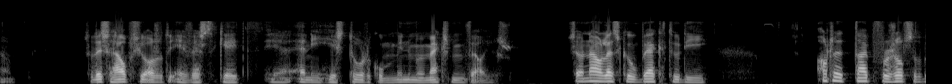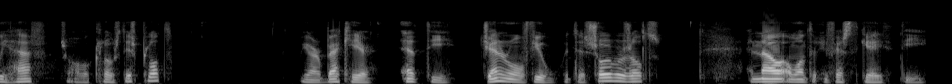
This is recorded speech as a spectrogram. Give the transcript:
Um, so this helps you also to investigate uh, any historical minimum maximum values. So now let's go back to the other type of results that we have. So I will close this plot. We are back here at the general view with the soil results. And now I want to investigate the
